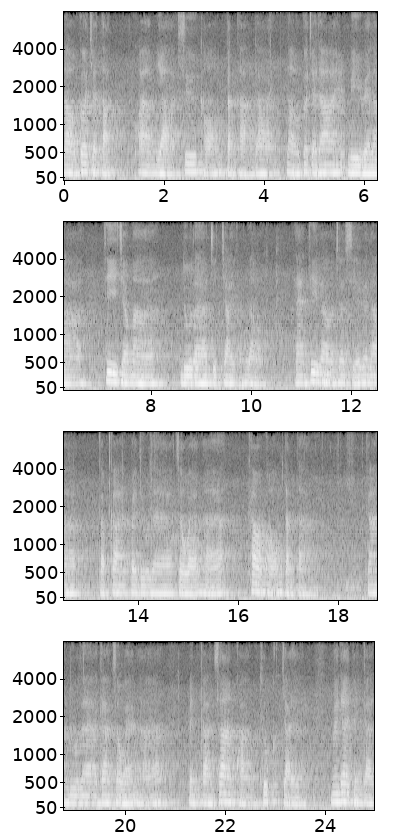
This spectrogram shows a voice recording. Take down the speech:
เราก็จะตัด ความอยากซื้อของต่างๆได้ เราก็จะได้มีเวลาที่จะมาดูแลจิตใจของเรา แทนที่เราจะเสียเวลากับการไปดูแลแสวงหาข้าวของต่างๆ การดูแลการแสวงหา เป็นการสร้างความทุกข์ใจ ไม่ได้เป็นการ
